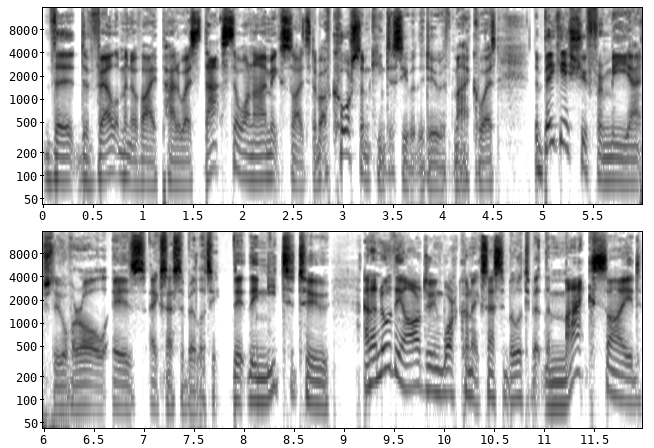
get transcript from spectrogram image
the development of iPadOS, that's the one I'm excited about. Of course, I'm keen to see what they do with macOS. The big issue for me, actually, overall, is accessibility. They, they need to, to, and I know they are doing work on accessibility, but the Mac side,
